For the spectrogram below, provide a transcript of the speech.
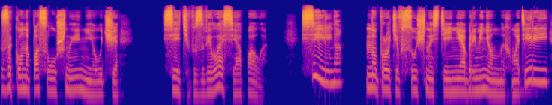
законопослушные неучи. Сеть взвелась и опала. Сильно, но против сущностей, необремененных материей,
